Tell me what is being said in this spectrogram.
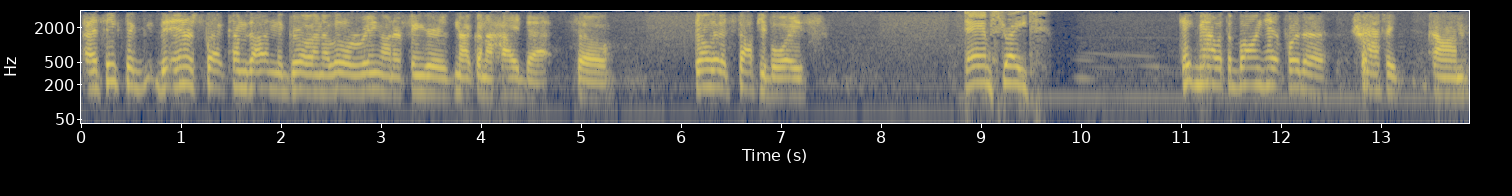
I, I think the the inner sweat comes out in the girl, and a little ring on her finger is not going to hide that. So don't let it stop you, boys. Damn straight. Take me out with the bong hit for the traffic, Tom.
